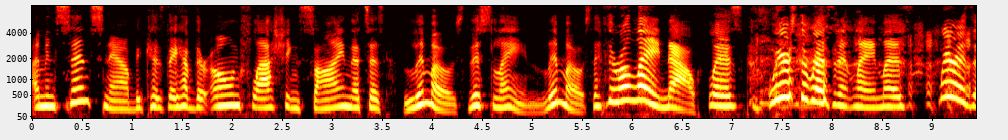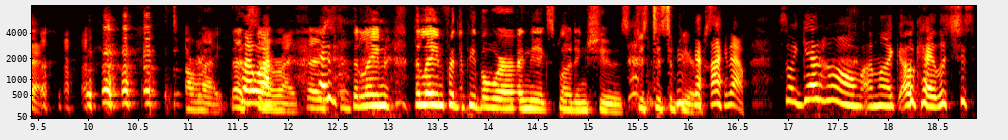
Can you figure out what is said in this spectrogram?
I'm incensed now because they have their own flashing sign that says limos, this lane, limos. They have their own lane now, Liz. Where's the resident lane, Liz? Where is it? all right, that's So, uh, all right. There's the lane, the lane for the people wearing the exploding shoes just disappears. I know. So I get home. I'm like, okay, let's just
